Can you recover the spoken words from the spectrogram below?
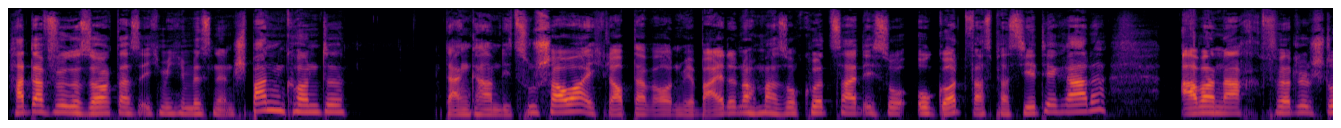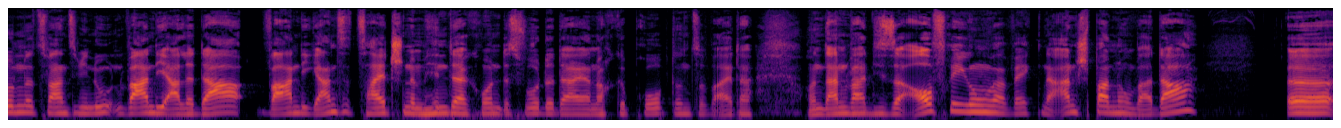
hat dafür gesorgt, dass ich mich ein bisschen entspannen konnte. Dann kamen die Zuschauer. Ich glaube, da wurden wir beide noch mal so kurzzeitig so, oh Gott, was passiert hier gerade? Aber nach Viertelstunde, 20 Minuten waren die alle da, waren die ganze Zeit schon im Hintergrund. Es wurde da ja noch geprobt und so weiter. Und dann war diese Aufregung war weg, eine Anspannung war da. Äh,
